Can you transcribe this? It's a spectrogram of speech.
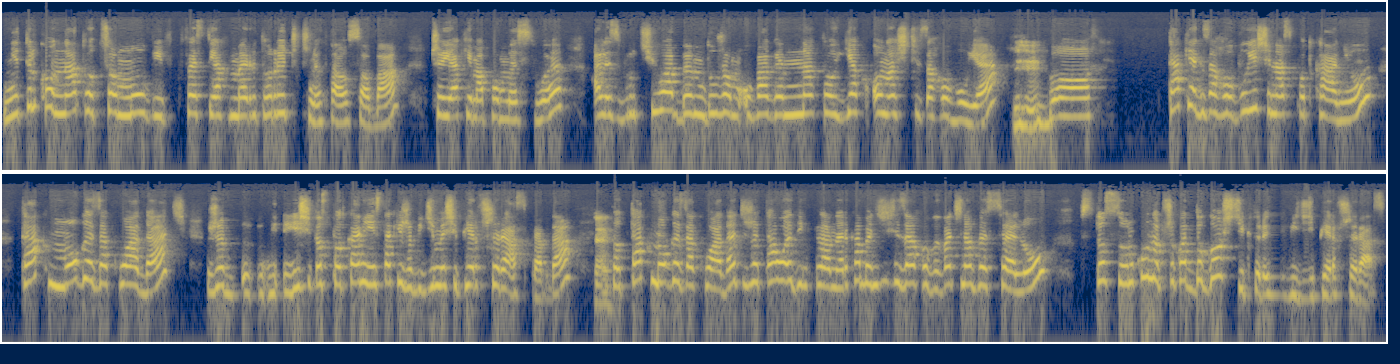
nie tylko na to, co mówi w kwestiach merytorycznych ta osoba, czy jakie ma pomysły, ale zwróciłabym dużą uwagę na to, jak ona się zachowuje, mhm. bo tak jak zachowuje się na spotkaniu, tak mogę zakładać, że jeśli to spotkanie jest takie, że widzimy się pierwszy raz, prawda? Tak. To tak mogę zakładać, że ta wedding planerka będzie się zachowywać na weselu w stosunku na przykład do gości, których widzi pierwszy raz.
